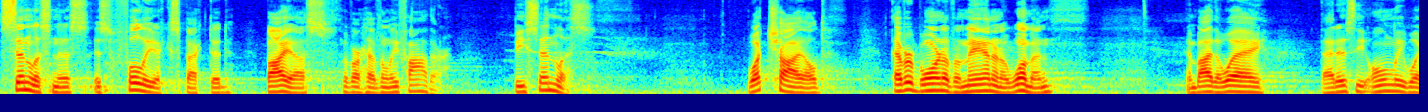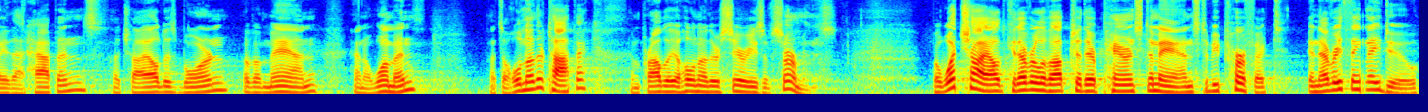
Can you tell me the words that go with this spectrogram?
sinlessness is fully expected by us of our Heavenly Father. Be sinless. What child, ever born of a man and a woman, and by the way, that is the only way that happens. A child is born of a man and a woman. That's a whole other topic and probably a whole other series of sermons. But what child could ever live up to their parents' demands to be perfect in everything they do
